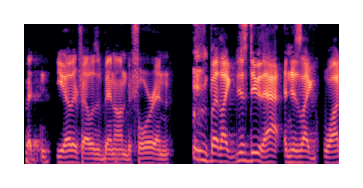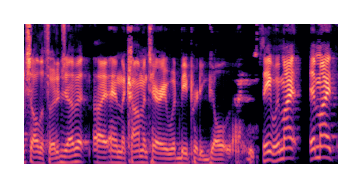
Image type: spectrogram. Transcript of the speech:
but the other fellows have been on before, and but like just do that and just like watch all the footage of it, uh, and the commentary would be pretty gold. See, we might it might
